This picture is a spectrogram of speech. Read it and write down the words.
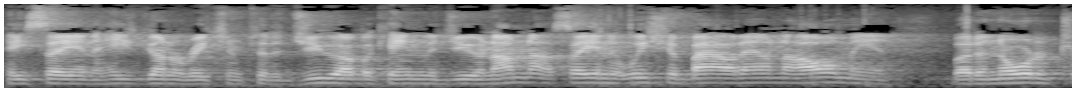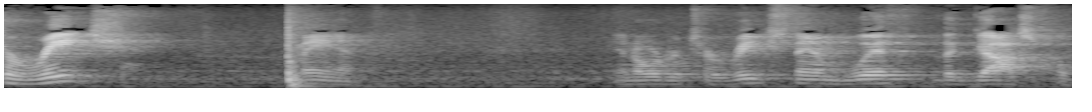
He's saying that he's going to reach them. To the Jew, I became the Jew. And I'm not saying that we should bow down to all men. But in order to reach men, in order to reach them with the gospel,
